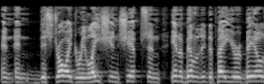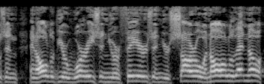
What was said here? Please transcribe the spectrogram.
and, and destroyed relationships and inability to pay your bills and, and all of your worries and your fears and your sorrow and all of that. No.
